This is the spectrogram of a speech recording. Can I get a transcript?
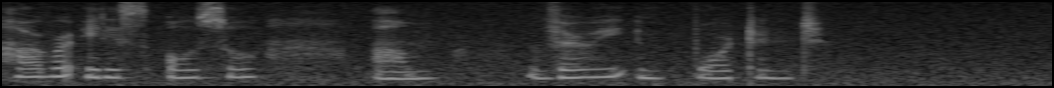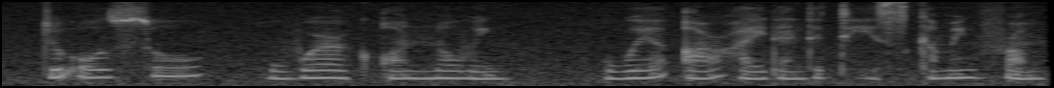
However, it is also um, very important to also work on knowing where our identity is coming from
